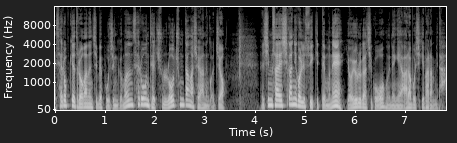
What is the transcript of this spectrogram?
새롭게 들어가는 집의 보증금은 새로운 대출로 충당하셔야 하는 거죠. 심사에 시간이 걸릴 수 있기 때문에 여유를 가지고 은행에 알아보시기 바랍니다.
